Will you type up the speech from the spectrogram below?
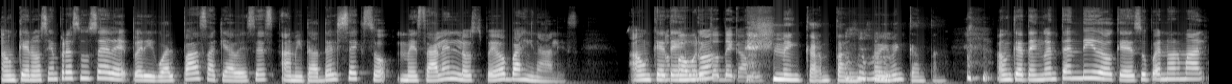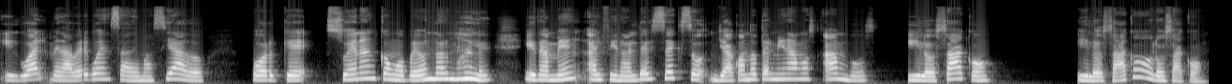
Aunque no siempre sucede, pero igual pasa que a veces a mitad del sexo me salen los peos vaginales. Aunque Los tengo... favoritos de Cami. Me encantan, a mí me encantan. Aunque tengo entendido que es súper normal, igual me da vergüenza demasiado porque suenan como peos normales y también al final del sexo, ya cuando terminamos ambos y lo saco, ¿y lo saco o lo saco?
